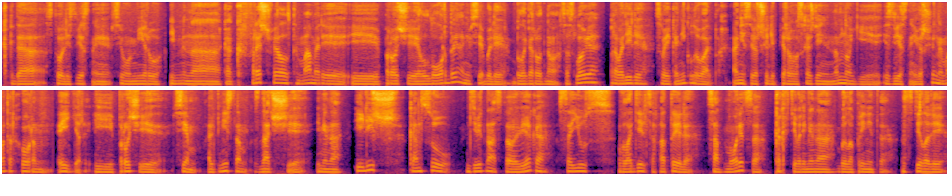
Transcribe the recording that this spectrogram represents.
когда столь известные всему миру именно как Фрешфелд, Мамери и прочие лорды, они все были благородного сословия, проводили свои каникулы в Альпах. Они совершили первое восхождение на многие известные вершины, Маттерхорн, Эйгер и прочие всем альпинистам значащие имена. И лишь к концу XIX века союз владельцев отеля Сант-Морица, как в те времена было принято, сделали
